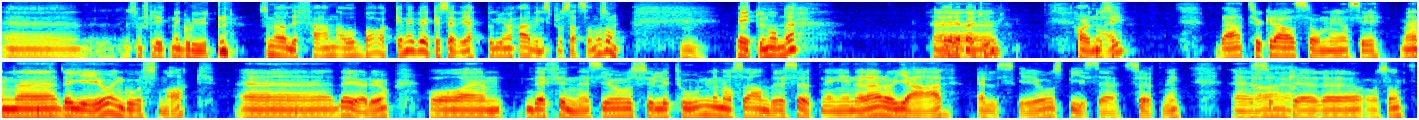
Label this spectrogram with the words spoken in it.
eh, som, sliter med gluten. Som er veldig fan av å bake med bjørkesevje pga. hevingsprosessene og sånn. Mm. Vet du noe om det? Eller er det bare tull? Eh, har det noe å si? Jeg tror ikke det har så mye å si. Men det gir jo en god smak. Uh, det gjør det jo. Og um, det finnes jo xylitol, men også andre søtninger inni der. Og gjær elsker jo å spise søtning. Uh, ja, sukker ja. og sånt.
